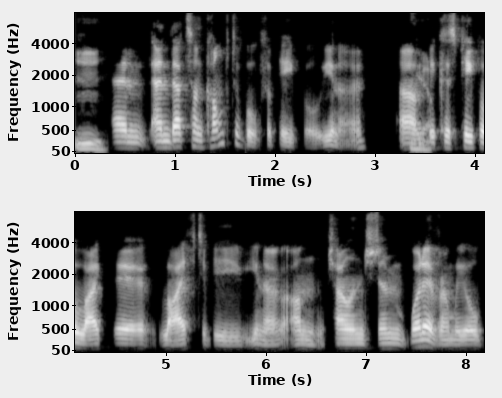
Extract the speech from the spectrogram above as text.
mm. and and that's uncomfortable for people, you know. Um, yeah. Because people like their life to be, you know, unchallenged and whatever, and we all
